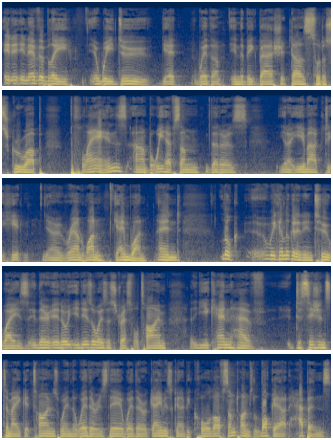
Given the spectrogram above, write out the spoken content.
it inevitably we do get weather in the Big Bash. It does sort of screw up plans, um, but we have some that is you know, earmarked to hit, you know, round one, game one. And look, uh, we can look at it in two ways. There, it, it is always a stressful time. You can have decisions to make at times when the weather is there, whether a game is going to be called off. Sometimes lockout happens,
